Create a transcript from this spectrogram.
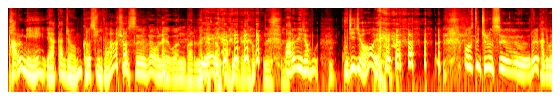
발음이 약간 좀 그렇습니다. 추루스가 원래 원 발음에 예, 가까운 거 아닌가요? 네, 네. 발음이 좀 굳이죠. 예. post truth를 가지고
